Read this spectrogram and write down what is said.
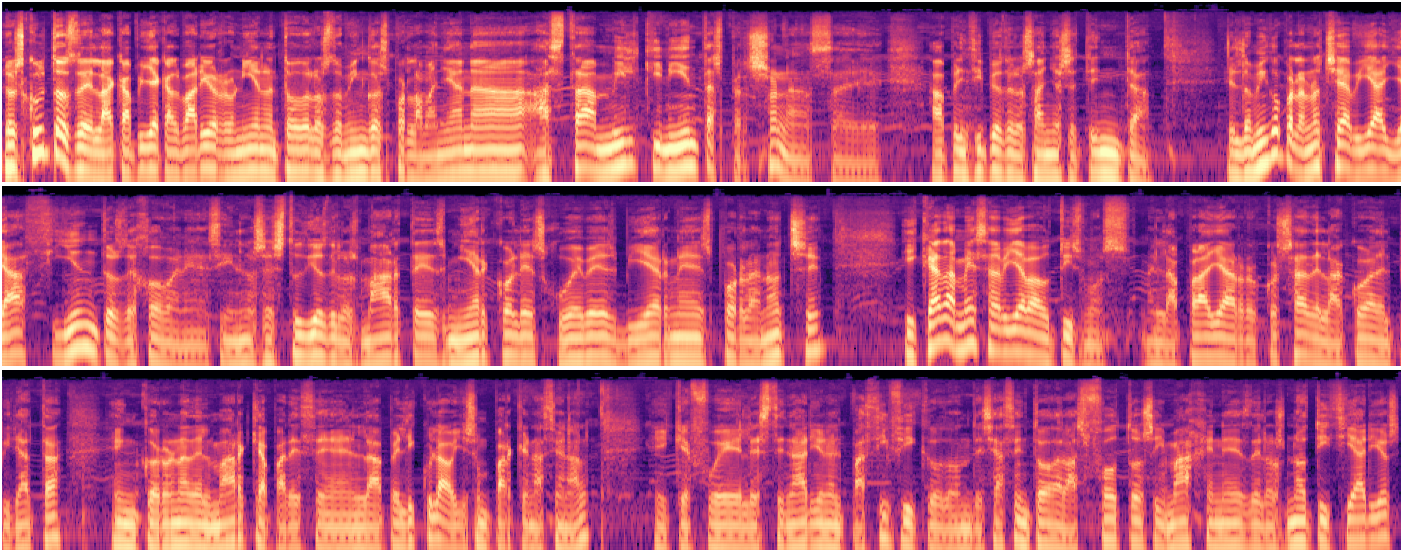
Los cultos de la Capilla Calvario reunían todos los domingos por la mañana hasta 1.500 personas eh, a principios de los años 70. El domingo por la noche había ya cientos de jóvenes en los estudios de los martes, miércoles, jueves, viernes por la noche y cada mes había bautismos en la playa rocosa de la Cueva del Pirata en Corona del Mar que aparece en la película, hoy es un parque nacional y que fue el escenario en el Pacífico donde se hacen todas las fotos, imágenes de los noticiarios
